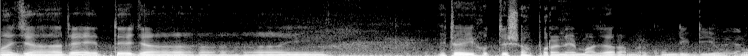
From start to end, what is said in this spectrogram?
মাজারেতে যাই। এটাই হচ্ছে শাহপরানের মাজার, আমরা কোন দিক দিয়ে উঠবো?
